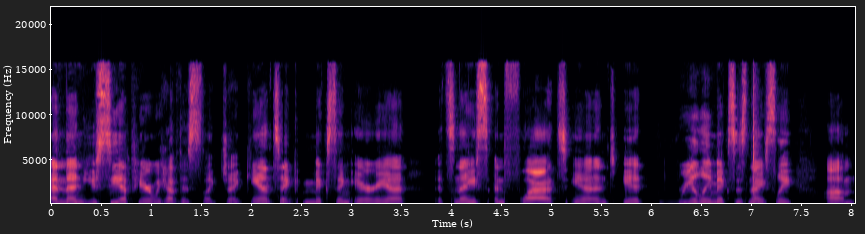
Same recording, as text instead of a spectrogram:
And then you see up here, we have this like gigantic mixing area that's nice and flat and it really mixes nicely um,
